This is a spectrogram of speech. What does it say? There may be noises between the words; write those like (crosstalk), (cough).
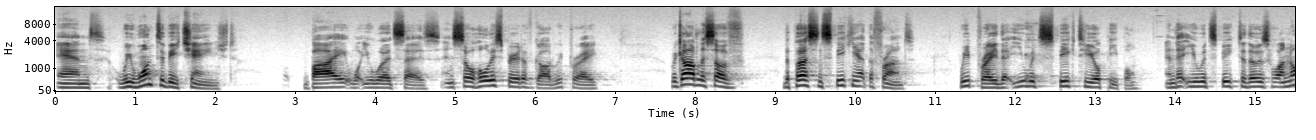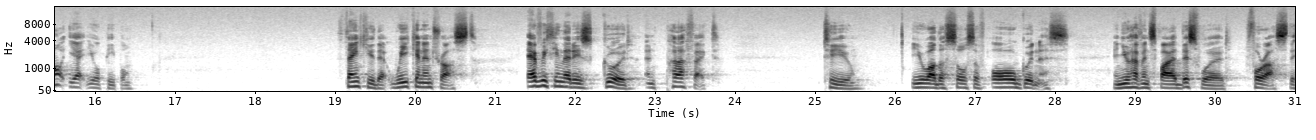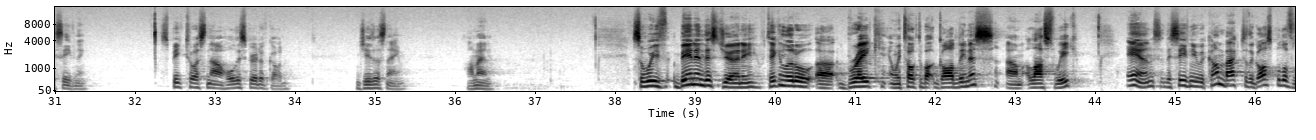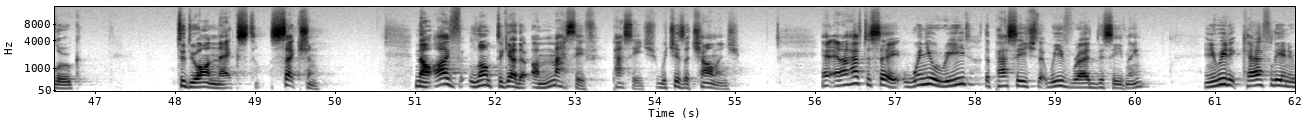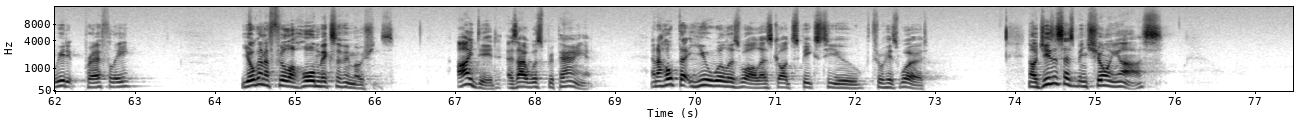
And we want to be changed by what your word says. And so, Holy Spirit of God, we pray, regardless of the person speaking at the front, we pray that you would speak to your people and that you would speak to those who are not yet your people. Thank you that we can entrust everything that is good and perfect to you. You are the source of all goodness, and you have inspired this word for us this evening. Speak to us now, Holy Spirit of God. In Jesus' name, Amen. So, we've been in this journey, we've taken a little uh, break, and we talked about godliness um, last week. And this evening, we come back to the Gospel of Luke to do our next section. Now, I've lumped together a massive passage, which is a challenge. And I have to say, when you read the passage that we've read this evening, and you read it carefully and you read it prayerfully, you're going to feel a whole mix of emotions. I did as I was preparing it. And I hope that you will as well as God speaks to you through His Word. Now, Jesus has been showing us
